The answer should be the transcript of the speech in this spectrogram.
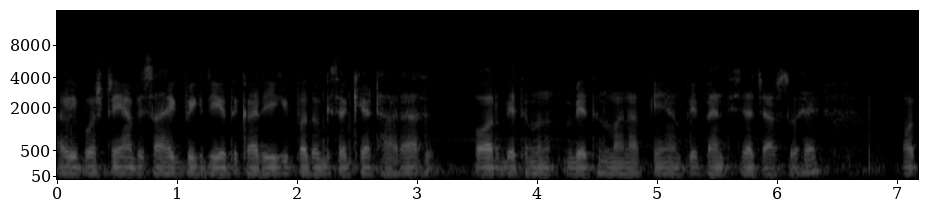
अगली पोस्ट यहाँ पे सहायक बिक्री अधिकारी की पदों की संख्या अठारह और वेतन वेतनमान आपके यहाँ पे पैंतीस हज़ार चार सौ है। और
